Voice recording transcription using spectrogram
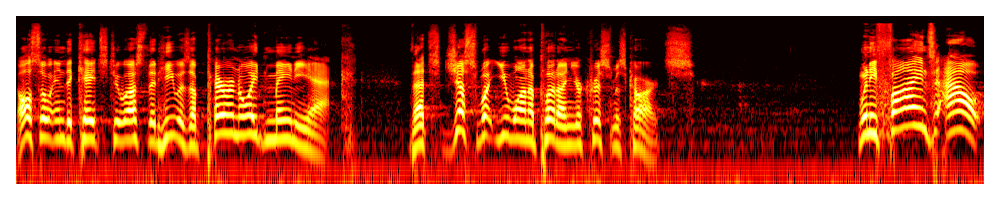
Also indicates to us that he was a paranoid maniac. That's just what you want to put on your Christmas cards. When he finds out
